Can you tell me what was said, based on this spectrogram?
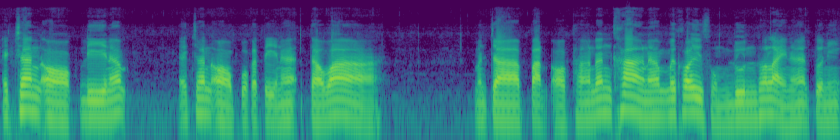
แอคชั่นออกดีนะครับแอคชั่นออกปกตินะฮะแต่ว่ามันจะปัดออกทางด้านข้างนะครับไม่ค่อยสมดุลเท่าไหร่นะฮะตัวนี้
